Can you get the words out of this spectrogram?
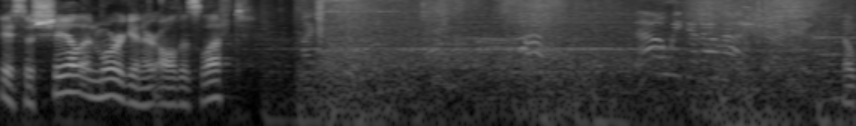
Okay, so Shale and Morgan are all that's left. I see. Now we get our hands dirty. Nope.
